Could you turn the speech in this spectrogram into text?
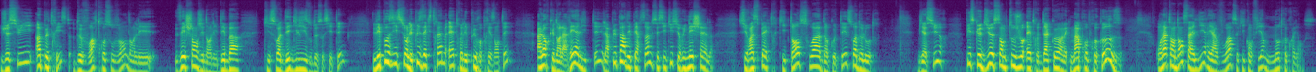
Je suis un peu triste de voir trop souvent dans les échanges et dans les débats, qu'ils soient d'église ou de société, les positions les plus extrêmes être les plus représentées, alors que dans la réalité, la plupart des personnes se situent sur une échelle, sur un spectre qui tend soit d'un côté, soit de l'autre. Bien sûr, puisque Dieu semble toujours être d'accord avec ma propre cause, on a tendance à lire et à voir ce qui confirme notre croyance.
